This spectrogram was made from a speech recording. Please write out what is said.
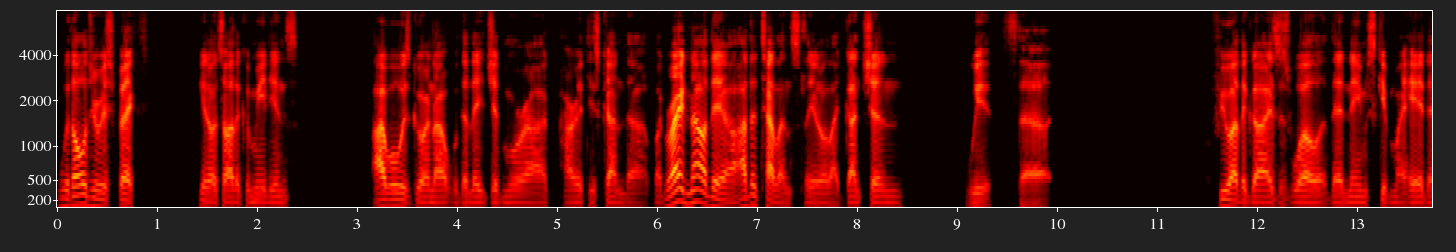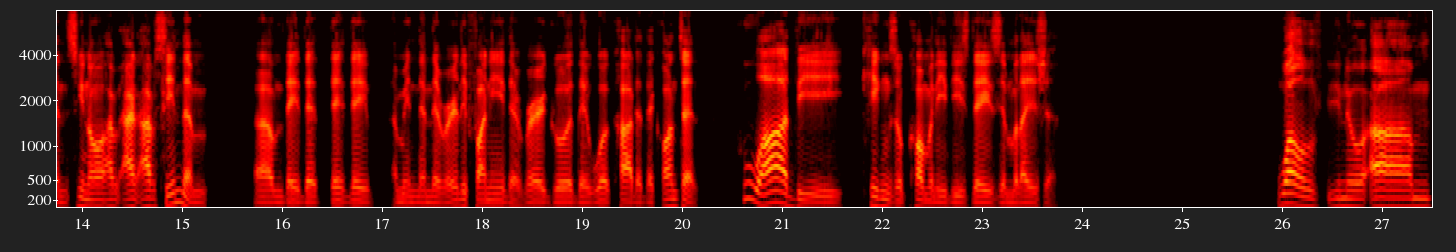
with all due respect, you know, to other comedians, I've always grown up with the late Jit Murad, Harith Iskandar, but right now there are other talents, you know, like Ganchan, with uh, a few other guys as well. Their names skip my head, and you know, I, I've seen them. Um, they, they, they, they, I mean, then they're really funny. They're very good. They work hard at their content. Who are the kings of comedy these days in Malaysia? Well, you know, um,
